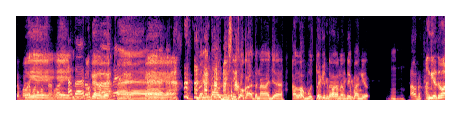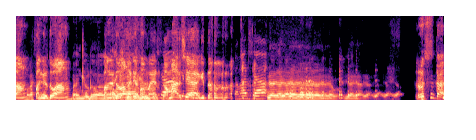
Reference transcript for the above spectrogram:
Oh. Udah Oh banyak iya, host iya, yang iya. lain. Eh, baru Oke, oke. kemarin. Eh, Eh, ya. ntar kita audisi kok kak, tenang aja. Kalau Oh, butuh kita banget, nanti panggil. Hmm, Ah, udah. Panggil doang, Makasih panggil ya. doang. Panggil doang. Panggil Eh, doang aja gitu. sama Arsya gitu. gitu. Sama Arsya. Iya iya iya iya iya iya iya iya iya iya iya iya iya. Terus Kak,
